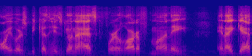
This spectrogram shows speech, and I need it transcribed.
Oilers because he's gonna ask for a lot of money and I get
